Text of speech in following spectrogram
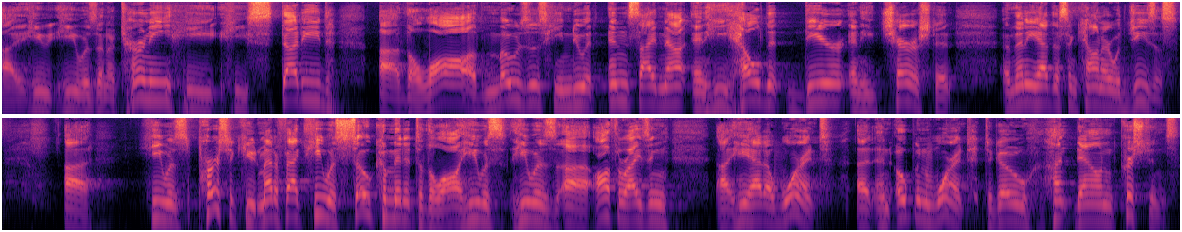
uh, he, he was an attorney. He, he studied uh, the law of Moses. He knew it inside and out, and he held it dear and he cherished it. And then he had this encounter with Jesus. Uh, he was persecuted. Matter of fact, he was so committed to the law, he was, he was uh, authorizing, uh, he had a warrant, an open warrant to go hunt down Christians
